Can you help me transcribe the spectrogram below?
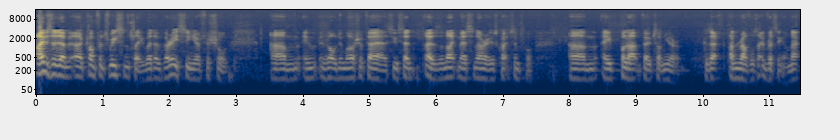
I was at a, a, conference recently with a very senior official um, in, involved in Welsh affairs who said, "Oh, the nightmare scenario is quite simple: um, a pull-out vote on Europe." Because that unravels everything on that.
